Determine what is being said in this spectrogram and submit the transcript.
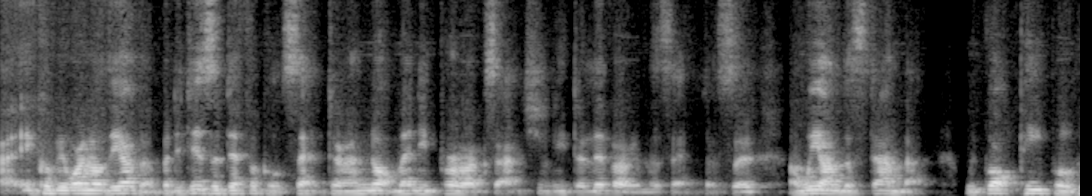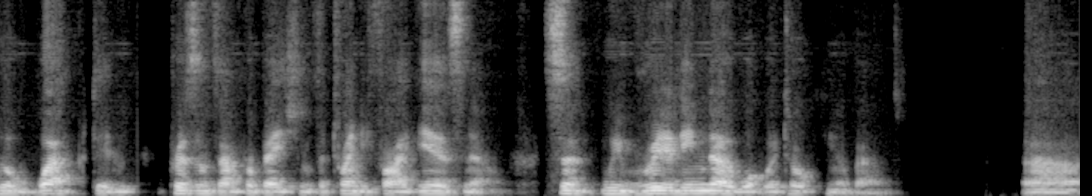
uh, it could be one or the other, but it is a difficult sector and not many products actually deliver in the sector. So, and we understand that. We've got people who have worked in prisons and probation for 25 years now. So we really know what we're talking about. Uh,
